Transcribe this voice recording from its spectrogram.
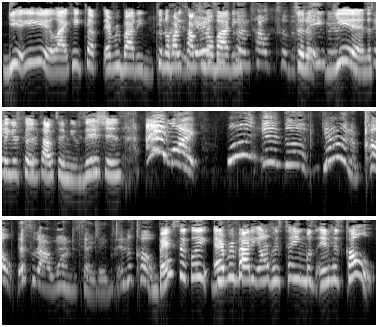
Yeah, yeah, yeah. Like he kept everybody. Could nobody Like, talk to nobody. Couldn't talk to the To the singers. yeah, and the singers couldn't talk to the musicians. I'm like, what in the y'all in a cult? That's what I wanted to say. They was in a coat. Basically, everybody on his team was in his cult.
